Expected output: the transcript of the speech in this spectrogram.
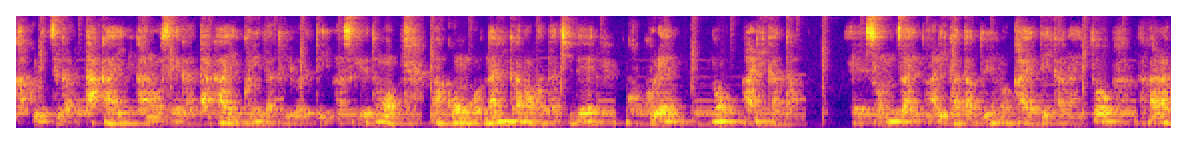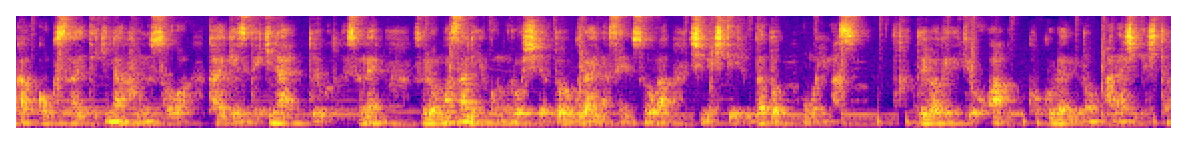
確率が高い、可能性が高い国だと言われていますけれども、まあ、今後何かの形で国連のあり方、存在のあり方というのを変えていかないとなかなか国際的な紛争は解決できないということですよね。それをまさにこのロシアとウクライナ戦争が示しているんだと思います。というわけで今日は国連の話でした。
